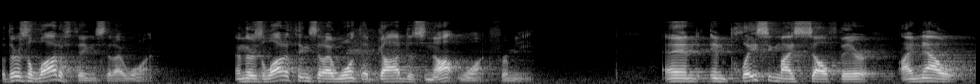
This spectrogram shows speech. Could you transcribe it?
but there's a lot of things that I want. And there's a lot of things that I want that God does not want for me. And in placing myself there, I now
